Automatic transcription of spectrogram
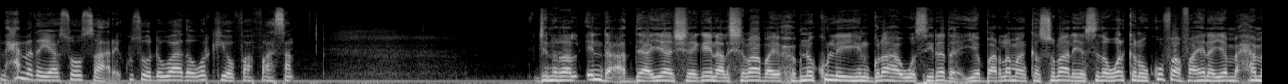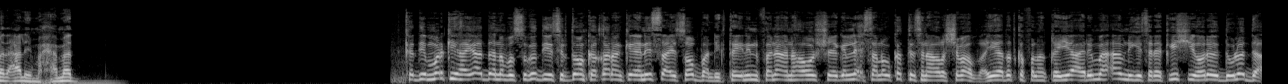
Maxamed ayaa soo saaray ku soo dhowaada warkii oo faahfaahsan jenaraal indha cadde ayaa sheegay in al-shabaab ay xubno ku leeyihiin golaha wasiirada iyo baarlamaanka soomaaliya sida warkan uu ku faahfaahinaya maxamed cali maxamed. Kadib markii hay'adda nabadsugidda iyo sirdoonka qaranka ee nisa ay soo bandhigtay nin fanaan ah oo sheegay lix sanno uu ka tirsanaa al-shabaab ayaa dadka falanqeeya arrimaha amniga saraakiishii hore ee dowladda.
